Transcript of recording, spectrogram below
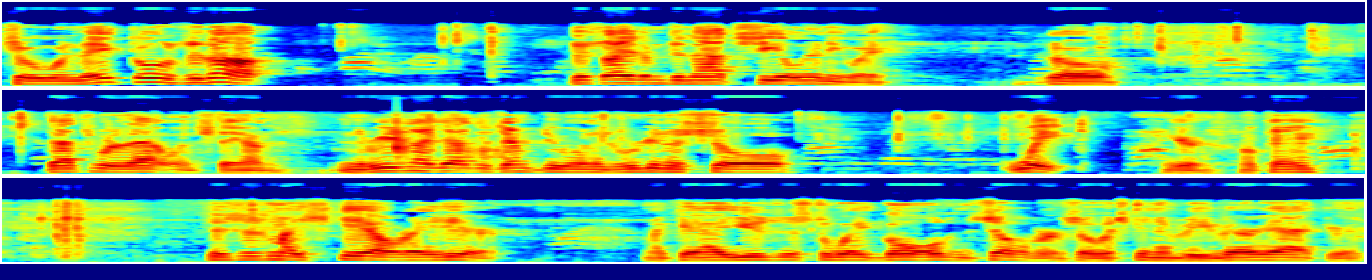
So when they close it up, this item did not seal anyway. So that's where that one stands. And the reason I got this empty one is we're going to show weight here, okay? This is my scale right here. Okay, I use this to weigh gold and silver, so it's going to be very accurate.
